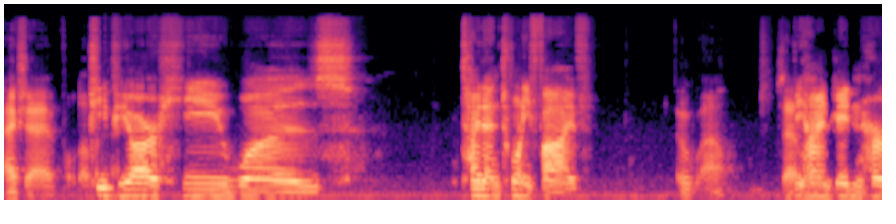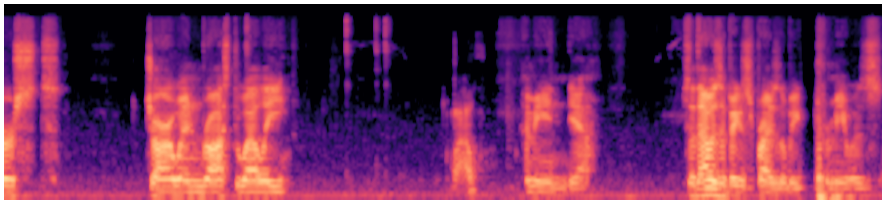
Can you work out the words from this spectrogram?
actually I have pulled up PPR. He was tight end 25. Oh, wow. Behind like... Hayden Hurst, Jarwin, Ross Dwelley. Wow. I mean, yeah. So that was the biggest surprise of the week for me was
